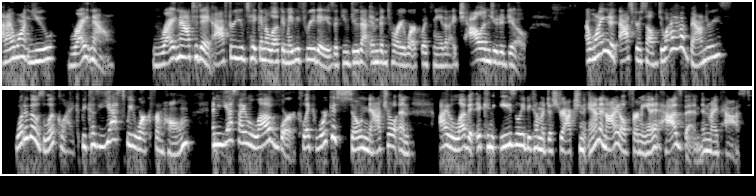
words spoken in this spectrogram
And I want you right now, right now today, after you've taken a look, and maybe three days, if you do that inventory work with me that I challenge you to do I want you to ask yourself do I have boundaries? What do those look like? Because yes, we work from home. And yes, I love work. Like work is so natural and I love it. It can easily become a distraction and an idol for me. And it has been in my past.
